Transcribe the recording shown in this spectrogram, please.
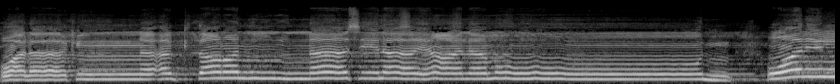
ولكن أكثر الناس لا يعلمون ولله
